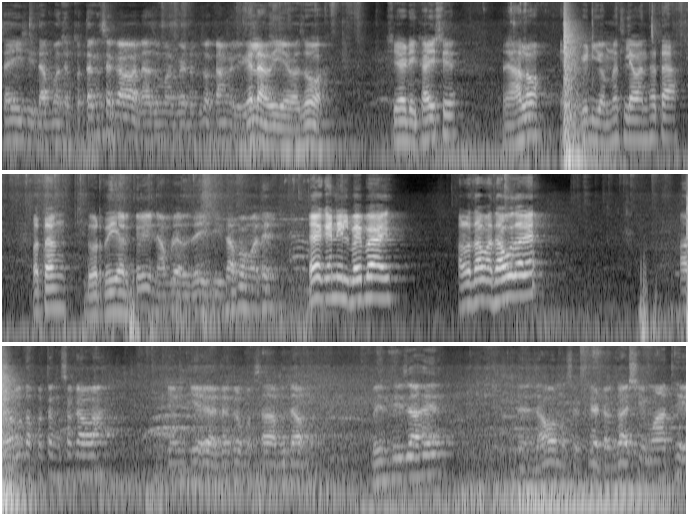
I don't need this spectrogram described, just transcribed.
સહી સીધા પાસે પતંગ ચગાવવા ને આજે મારા મેડમ તો કામે વહેલા વહી આવ્યા જો શેરડી ખાય છે. અને હાલો એ વીડિયો નથી લેવાના થતા. પતંગ દોર તૈયાર કરીને આપણે જઈ છીએ ધાબામાંથી. એ કેનિલ બાય બાય હાલો ધાબા થાવું તારે? હાલો, તો પતંગ ચગાવવા. કેમ કે નગરમાં સારા બધા બંધ થઈ જાય ને જવાનું છે ઠેઠ અગાશી માથે.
